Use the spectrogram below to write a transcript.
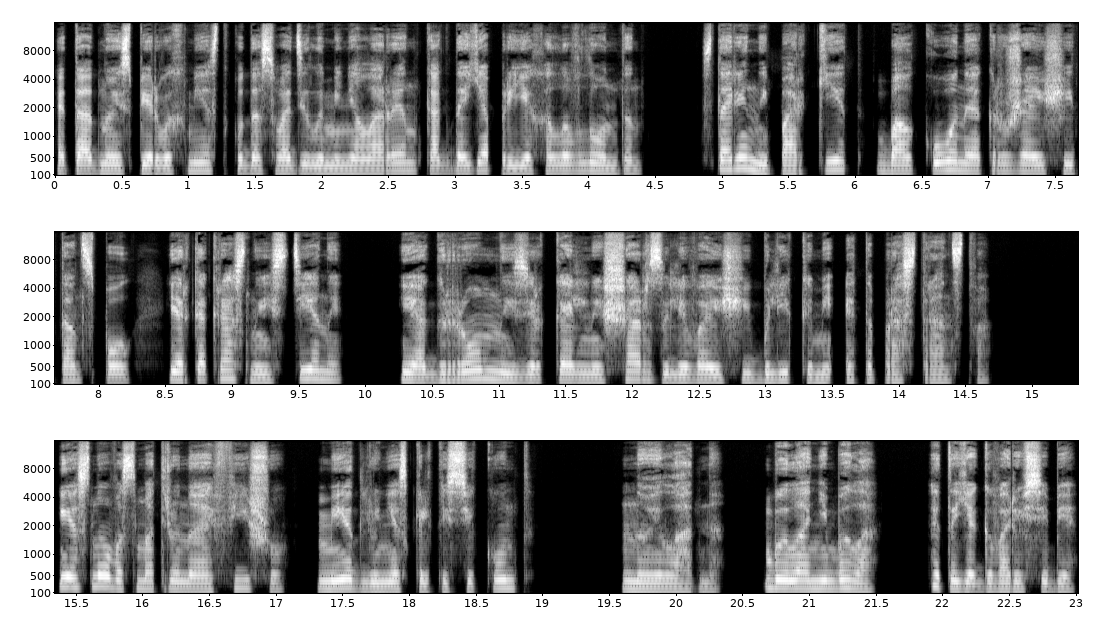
Это одно из первых мест, куда сводила меня Лорен, когда я приехала в Лондон. Старинный паркет, балконы, окружающие танцпол, ярко-красные стены, и огромный зеркальный шар, заливающий бликами это пространство. Я снова смотрю на афишу, медлю несколько секунд. Ну и ладно, была не была, это я говорю себе.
